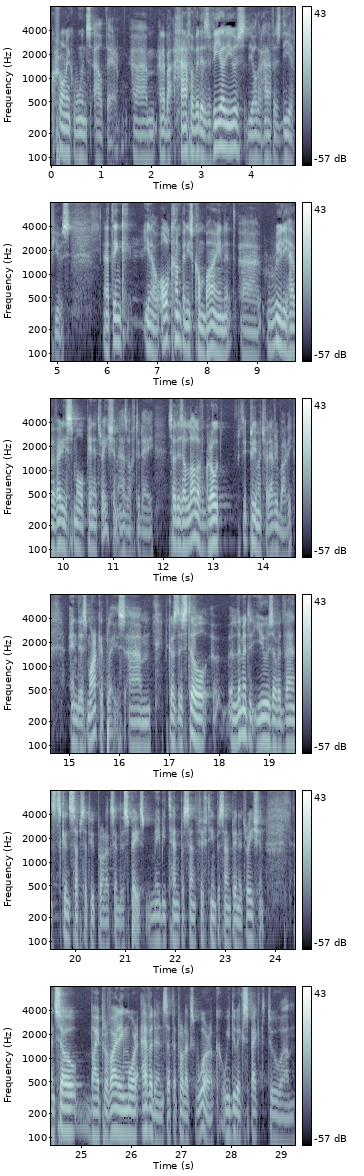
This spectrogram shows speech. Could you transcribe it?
chronic wounds out there. Um, and about half of it is VLUs, the other half is DFUs. And I think, you know, all companies combined uh, really have a very small penetration as of today. So there's a lot of growth pretty much for everybody in this marketplace um, because there's still a limited use of advanced skin substitute products in this space, maybe 10%, 15% penetration. And so by providing more evidence that the products work, we do expect to, um,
